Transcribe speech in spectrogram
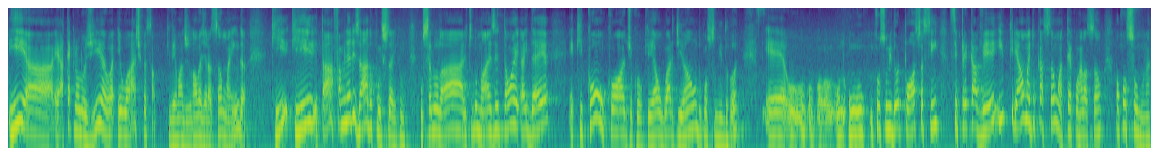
E a, a tecnologia, eu acho que, essa, que vem uma nova geração ainda, que está familiarizado com isso daí, com, o celular e tudo mais. Então, a, a, ideia é que com o código, que é o guardião do consumidor, é, o, o, o, o, consumidor possa, assim, se precaver e criar uma educação até com relação ao consumo, né?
